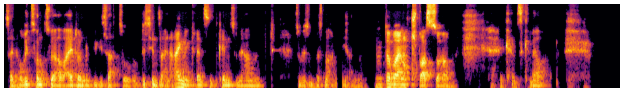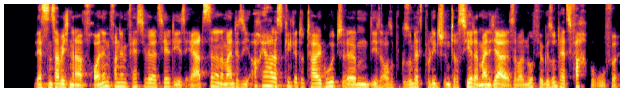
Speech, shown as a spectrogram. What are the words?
seinen Horizont zu erweitern und wie gesagt, so ein bisschen seine eigenen Grenzen kennenzulernen und zu wissen, was machen die anderen. Und dabei noch Spaß zu haben. Ganz genau. Letztens habe ich einer Freundin von dem Festival erzählt, die ist Ärztin, und dann meinte sie, ach ja, das klingt ja total gut, ähm, die ist auch so gesundheitspolitisch interessiert. Dann meinte ich, ja, das ist aber nur für Gesundheitsfachberufe.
